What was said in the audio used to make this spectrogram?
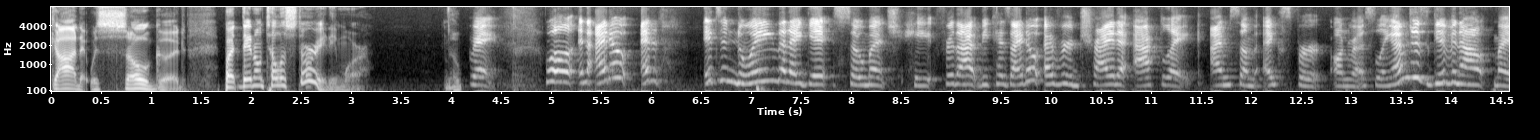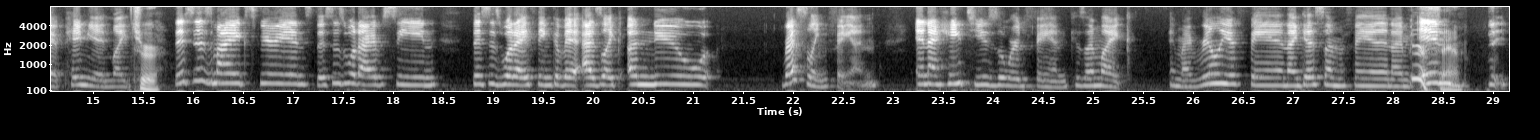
God, it was so good. But they don't tell a story anymore. Nope. Right. Well, and I don't and it's annoying that I get so much hate for that because I don't ever try to act like I'm some expert on wrestling. I'm just giving out my opinion. Like Sure. this is my experience. This is what I've seen. This is what I think of it as like a new wrestling fan. And I hate to use the word fan because I'm like, am I really a fan? I guess I'm a fan. I'm You're a in fan. the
